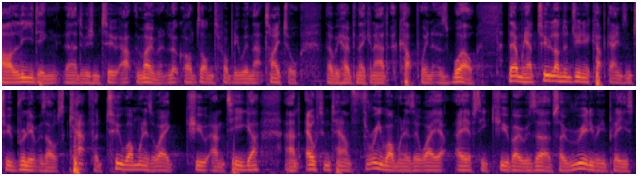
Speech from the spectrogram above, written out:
are leading uh, Division 2 at the moment. Look odds on to probably win that title. They'll be hoping they can add a cup win as well. Then we had two London Junior Cup games and two brilliant results. Catford 2 1 winners away at Q Antigua, and Eltham Town 3 1 winners away at AFC Cubo Reserve. So, really, really pleased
